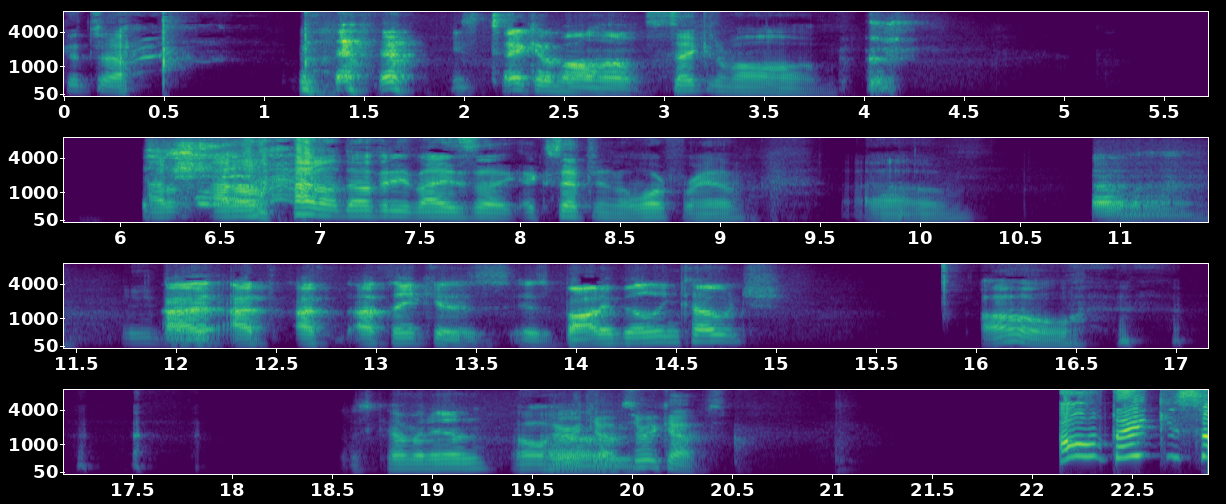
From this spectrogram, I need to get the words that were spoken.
Good job. He's taking them all home. It's taking them all home. I don't, I don't, I don't know if anybody's uh, accepting an award for him. Um, Uh, anybody- I, I I I think his his bodybuilding coach oh, is coming in. oh, here he comes. Um, Here he comes. Oh, thank you so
